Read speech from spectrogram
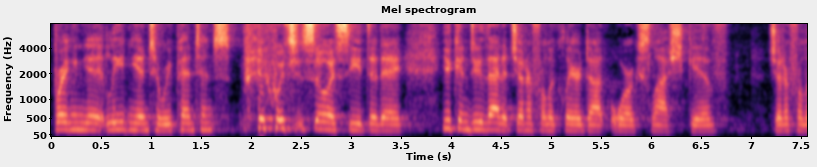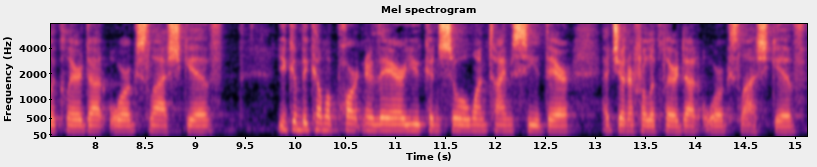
bringing you, leading you into repentance, which is so a seed today, you can do that at jenniferleclaire.org slash give, jenniferleclaire.org slash give. You can become a partner there. You can sow a one-time seed there at jenniferleclaire.org slash give.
